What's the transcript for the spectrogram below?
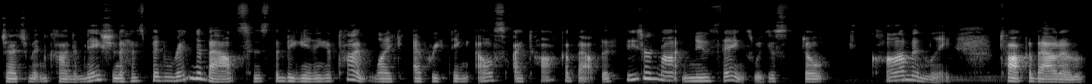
judgment and condemnation has been written about since the beginning of time, like everything else I talk about. This, These are not new things. We just don't commonly talk about them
